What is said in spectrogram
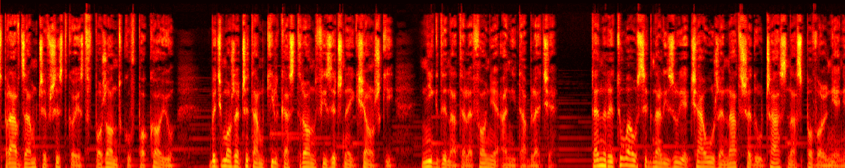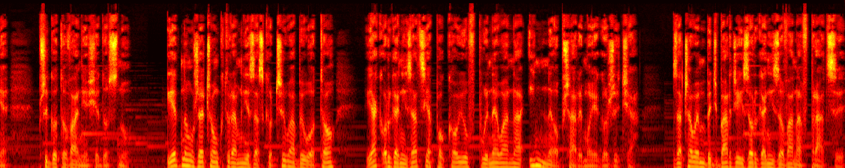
sprawdzam, czy wszystko jest w porządku w pokoju, być może czytam kilka stron fizycznej książki, nigdy na telefonie ani tablecie. Ten rytuał sygnalizuje ciału, że nadszedł czas na spowolnienie, przygotowanie się do snu. Jedną rzeczą, która mnie zaskoczyła, było to, jak organizacja pokoju wpłynęła na inne obszary mojego życia. Zacząłem być bardziej zorganizowana w pracy,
